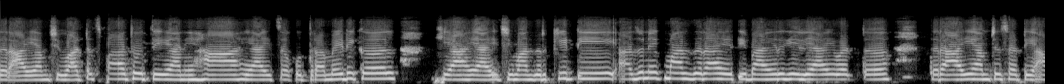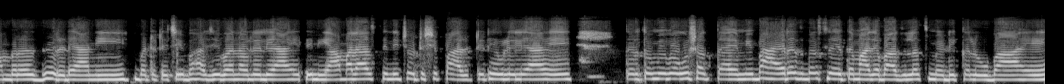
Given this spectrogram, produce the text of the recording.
तर आई आमची वाटच पाहत होती आणि हा आहे आईचा कुत्रा मेडिकल ही आहे आईची मांजर किटी अजून एक मांजर आहे ती बाहेर गेली आहे वाटतं. तर आई आमच्यासाठी आंबरस धिरडे आणि बटाट्याची भाजी बनवलेली आहे. तिने आम्हाला आज तिने छोटीशी पार्टी ठेवलेली आहे. तर तुम्ही बघू शकताय मी बाहेरच बसले तर माझ्या बाजूलाच मेडिकल उभा आहे.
